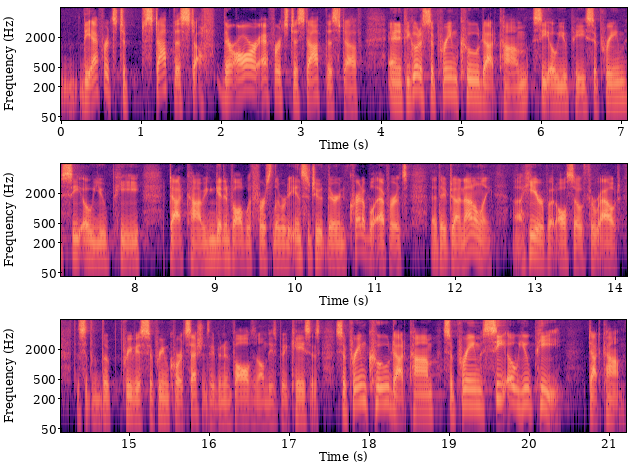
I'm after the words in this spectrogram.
the efforts to stop this stuff. There are efforts to stop this stuff. And if you go to supremecoup.com, C O U P, supreme, C O U P.com, you can get involved with First Liberty Institute. Their incredible efforts that they've done not only uh, here, but also throughout the, the, previous Supreme Court sessions. They've been involved in all these big cases. supremecoup.com, supreme, C O U P.com.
